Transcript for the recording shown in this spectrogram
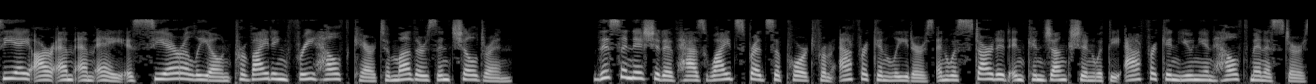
CARMMA is Sierra Leone providing free healthcare to mothers and children. This initiative has widespread support from African leaders and was started in conjunction with the African Union Health Ministers.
